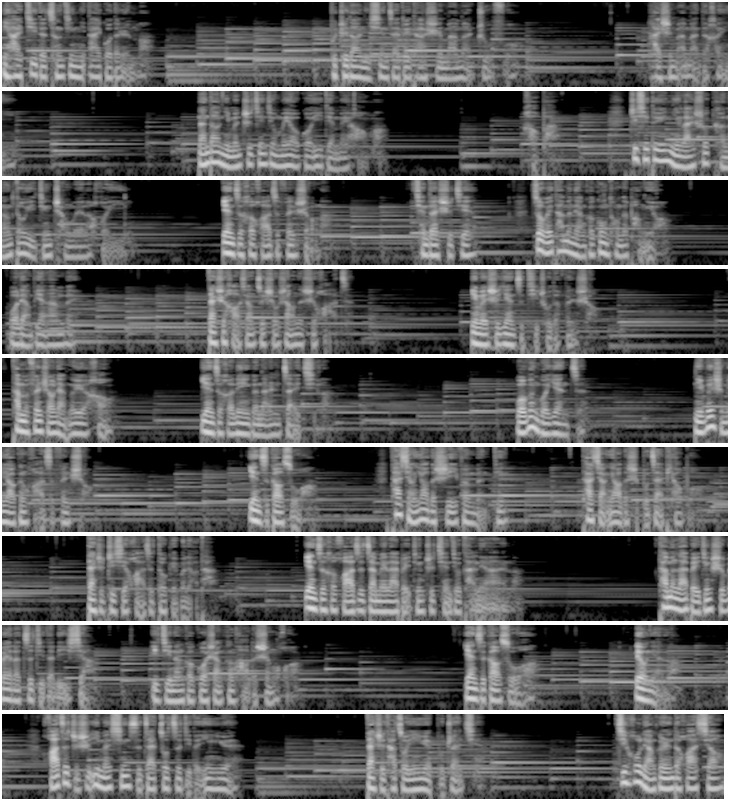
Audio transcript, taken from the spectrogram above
你还记得曾经你爱过的人吗？不知道你现在对他是满满祝福，还是满满的恨意？难道你们之间就没有过一点美好吗？好吧，这些对于你来说可能都已经成为了回忆。燕子和华子分手了。前段时间，作为他们两个共同的朋友，我两边安慰。但是好像最受伤的是华子，因为是燕子提出的分手。他们分手两个月后，燕子和另一个男人在一起了。我问过燕子：“你为什么要跟华子分手？”燕子告诉我，她想要的是一份稳定，她想要的是不再漂泊。但是这些华子都给不了她。燕子和华子在没来北京之前就谈恋爱了。他们来北京是为了自己的理想，以及能够过上更好的生活。燕子告诉我，六年了，华子只是一门心思在做自己的音乐。但是他做音乐不赚钱，几乎两个人的花销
